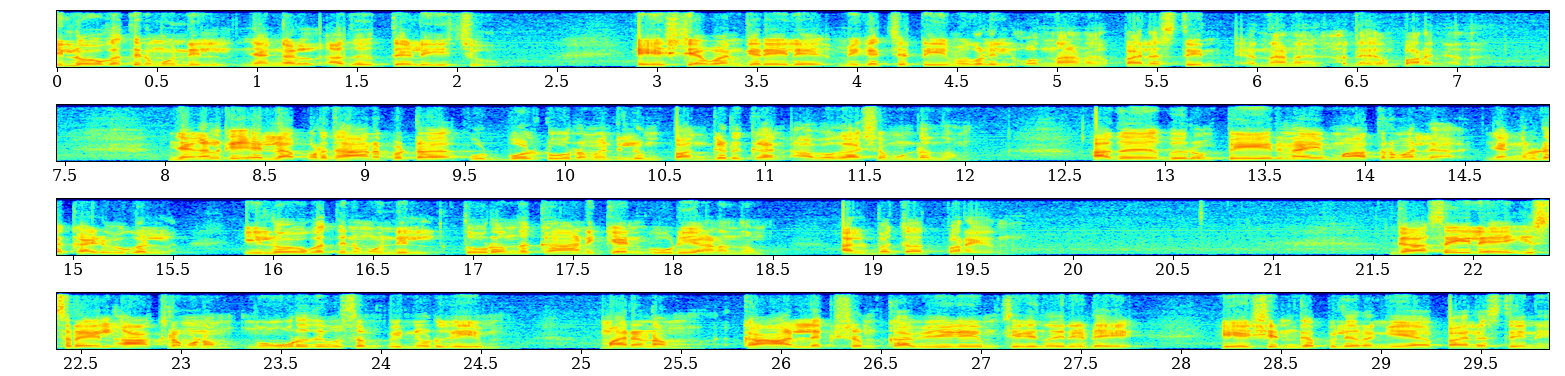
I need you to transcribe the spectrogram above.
ഈ ലോകത്തിന് മുന്നിൽ ഞങ്ങൾ അത് തെളിയിച്ചു. ഏഷ്യ വൻകരയിലെ മികച്ച ടീമുകളിൽ ഒന്നാണ് പലസ്തീൻ എന്നാണ് അദ്ദേഹം പറഞ്ഞത്. ഞങ്ങൾക്ക് എല്ലാ പ്രധാനപ്പെട്ട ഫുട്ബോൾ ടൂർണമെന്റിലും പങ്കെടുക്കാൻ അവകാശമുണ്ടെന്നും അത് വെറും പേരിനായി മാത്രമല്ല ഞങ്ങളുടെ കഴിവുകൾ ഈ ലോകത്തിന് മുന്നിൽ തുറന്ന് കാണിക്കാൻ കൂടിയാണെന്നും അൽബത്താദ് പറയുന്നു. ഗാസയിലെ ഇസ്രയേൽ ആക്രമണം നൂറ് ദിവസം പിന്നിടുകയും മരണം കാൽ ലക്ഷം കവിയുകയും ചെയ്യുന്നതിനിടെ ഏഷ്യൻ കപ്പിൽ ഇറങ്ങിയ പലസ്തീന്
